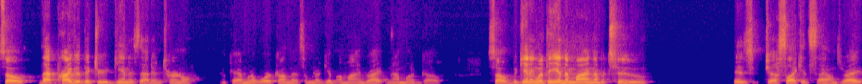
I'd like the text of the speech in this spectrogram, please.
So that private victory again is that internal. Okay, I'm going to work on this. I'm going to get my mind right, and I'm going to go. So beginning with the end in mind, number two is just like it sounds, right?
